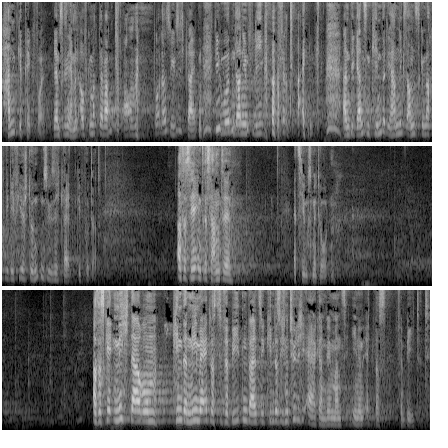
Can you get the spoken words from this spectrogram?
Handgepäck voll. Wir haben es gesehen, haben ihn aufgemacht, der war voller Süßigkeiten. Die wurden dann im Flieger verteilt an die ganzen Kinder. Die haben nichts anderes gemacht, wie die vier Stunden Süßigkeiten gefuttert. Also sehr interessante Erziehungsmethoden. Also es geht nicht darum, Kindern nie mehr etwas zu verbieten, weil sie Kinder sich natürlich ärgern, wenn man ihnen etwas verbietet.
